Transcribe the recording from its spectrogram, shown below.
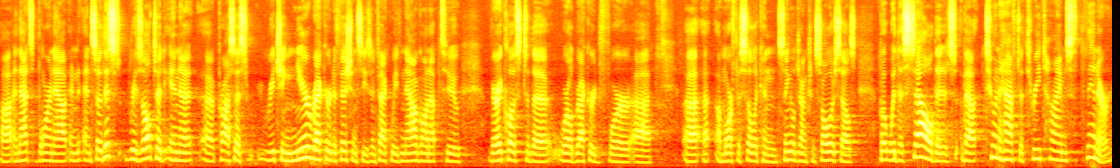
Uh, and that's borne out. And, and so this resulted in a, a, process reaching near record efficiencies. In fact, we've now gone up to very close to the world record for uh, uh, amorphous silicon single junction solar cells, but with a cell that is about two and a half to three times thinner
